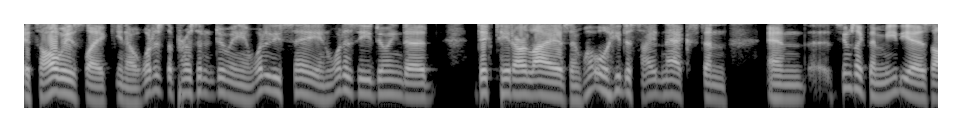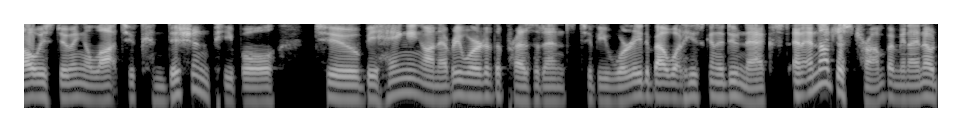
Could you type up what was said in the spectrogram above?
It's always like, you know, what is the president doing, and what did he say, and what is he doing to dictate our lives, and what will he decide next? And and it seems like the media is always doing a lot to condition people to be hanging on every word of the president, to be worried about what he's going to do next, and and not just Trump. I mean, I know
